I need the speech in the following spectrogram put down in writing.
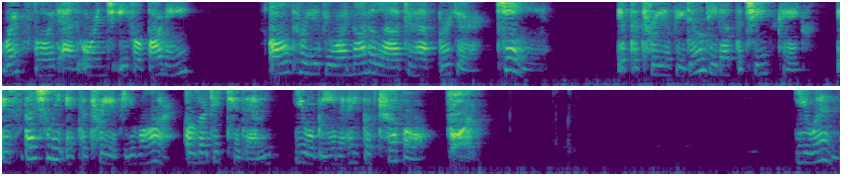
Rex Lloyd and Orange Evil Barney. All three of you are not allowed to have Burger King. If the three of you don't eat up the cheesecakes, especially if the three of you are allergic to them, you will be in a heap of trouble. Fine. Win.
